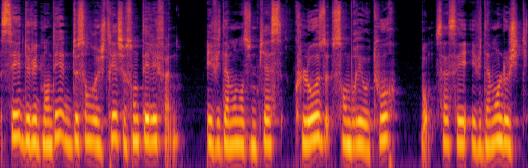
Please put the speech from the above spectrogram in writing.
c'est de lui demander de s'enregistrer sur son téléphone. Évidemment dans une pièce close, sans bruit autour. Bon, ça c'est évidemment logique.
